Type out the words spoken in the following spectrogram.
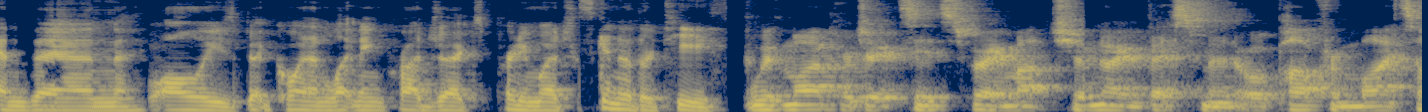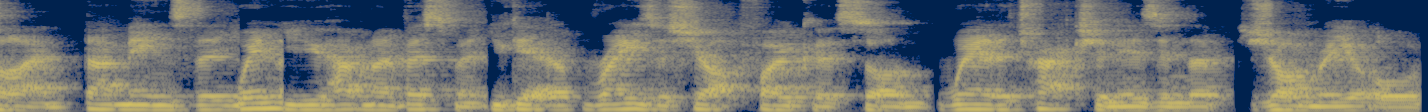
and then all these Bitcoin and Lightning projects pretty much skin of their teeth. With my project, it's very much no investment, or apart from my time. That means that when you have no investment, you get a razor sharp focus on where the traction is in the genre or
